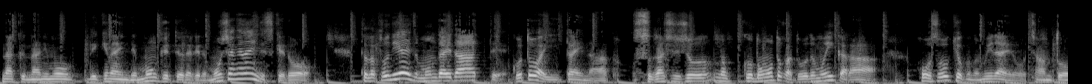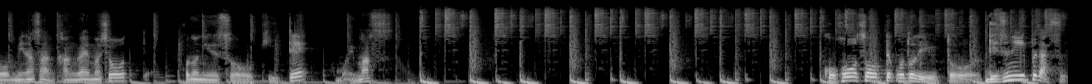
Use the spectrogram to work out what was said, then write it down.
なく何もできないんで文句言ってるだけで申し訳ないんですけど、ただとりあえず問題だってことは言いたいなと。菅首相の子供とかどうでもいいから、放送局の未来をちゃんと皆さん考えましょうって、このニュースを聞いて思います。こう放送ってことで言うと、ディズニープラス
